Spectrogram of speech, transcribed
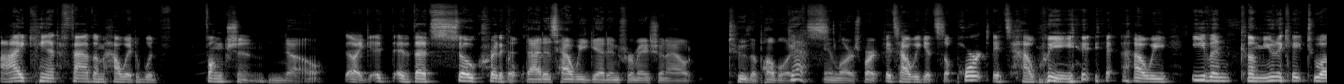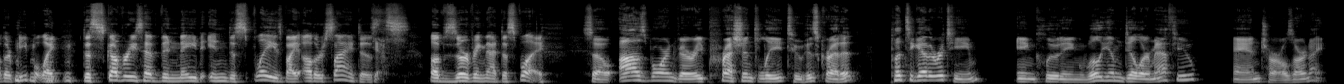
I can't fathom how it would function. No, Like it, it- that's so critical. that, that is how we get information out to the public. Yes. in large part. it's how we get support. It's how we how we even communicate to other people. Like discoveries have been made in displays by other scientists Yes. observing that display. So Osborn, very presciently to his credit, put together a team including William Diller Matthew and Charles R. Knight.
